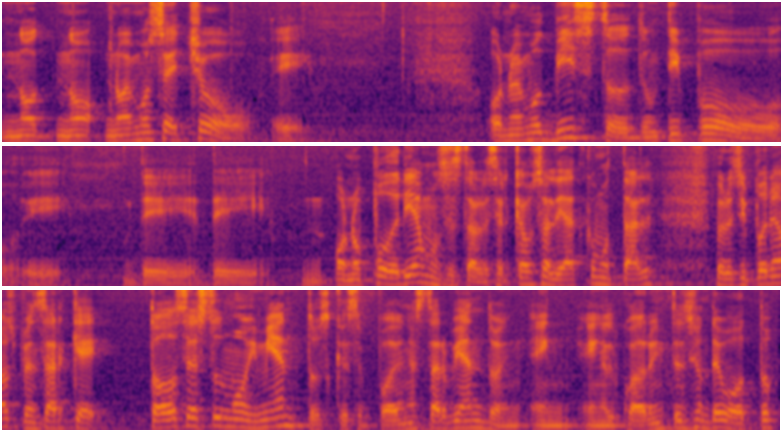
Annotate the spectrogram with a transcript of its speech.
no, no, no hemos hecho eh, o no hemos visto de un tipo... Eh, o no podríamos establecer causalidad como tal, pero sí podríamos pensar que todos estos movimientos que se pueden estar viendo en, el cuadro de intención de voto,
